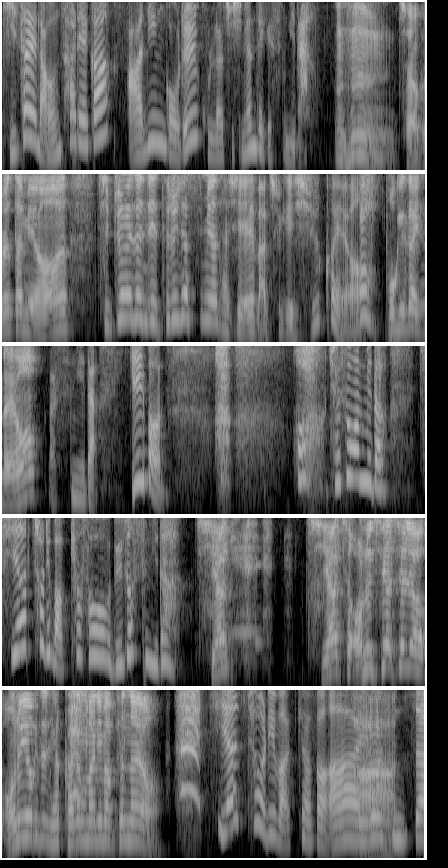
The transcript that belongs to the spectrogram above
기사에 나온 사례가 아닌 거를 골라주시면 되겠습니다. 음, 자 그렇다면 집중해서 이제 들으셨으면 사실 맞추기 쉬울 거예요. 네. 보기가 있나요? 맞습니다. 1번. 어, 죄송합니다. 지하철이 막혀서 늦었습니다. 지하 지하철 어느 지하철역 어느 역에서 가장 많이 막혔나요? 지하철이 막혀서 아, 이거 아, 진짜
